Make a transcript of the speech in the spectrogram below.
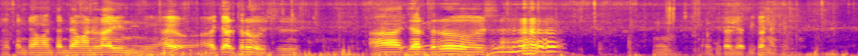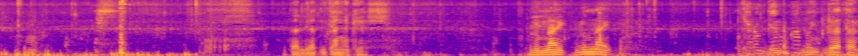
Ada tendangan-tendangan lain ini. Ayo, ajar terus. Ajar terus. hmm, kita lihat ikannya, guys. Hmm. Kita lihat ikannya, guys. Belum naik, belum naik. Belum, belum kelihatan.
